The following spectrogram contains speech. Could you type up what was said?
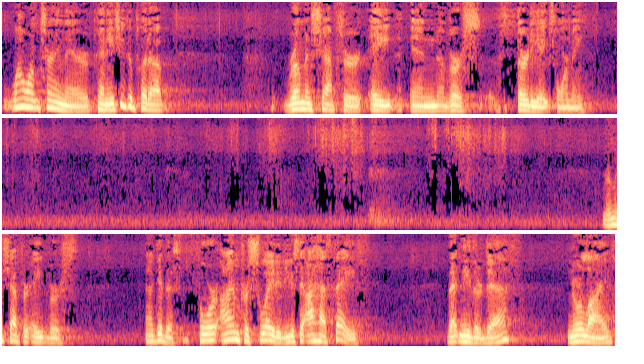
While I'm turning there, Penny, if you could put up Romans chapter 8 and verse 38 for me. Romans chapter 8, verse. Now get this. For I am persuaded, you say, I have faith that neither death, nor life,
